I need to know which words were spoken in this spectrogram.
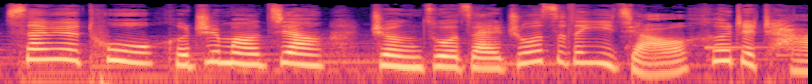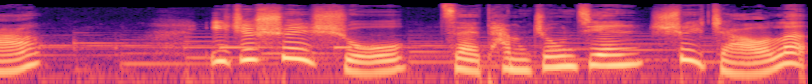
三月兔和智茂酱正坐在桌子的一角喝着茶，一只睡鼠在他们中间睡着了。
